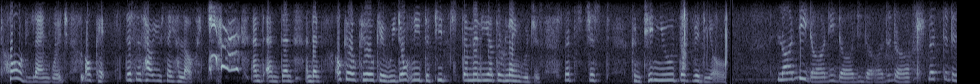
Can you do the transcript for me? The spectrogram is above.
toad language? Okay, this is how you say hello. And and then and then okay, okay, okay, we don't need to teach them any other languages. Let's just continue the video. La di da di da di da di da la da da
